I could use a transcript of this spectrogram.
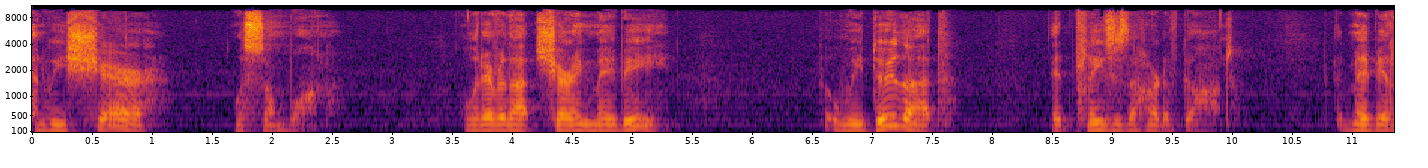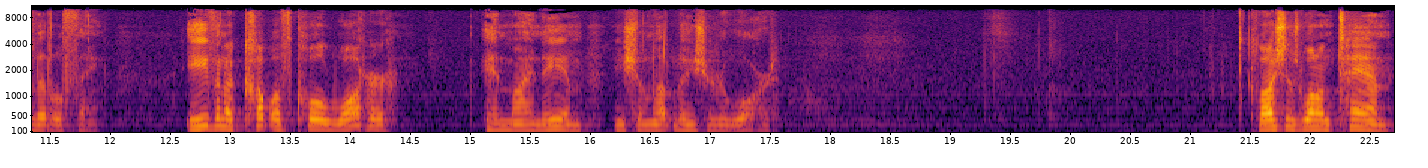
and we share with someone, whatever that sharing may be. But when we do that, it pleases the heart of God. It may be a little thing. Even a cup of cold water in my name, you shall not lose your reward. Colossians 1 and 10,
